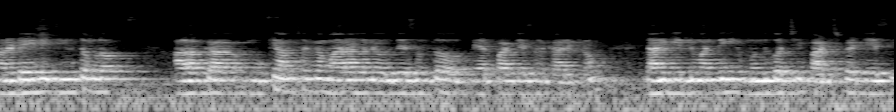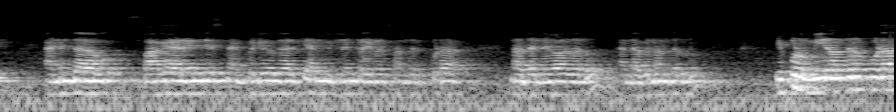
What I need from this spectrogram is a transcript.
మన డైలీ జీవితంలో అదొక ముఖ్య అంశంగా మారాలనే ఉద్దేశంతో ఏర్పాటు చేసిన కార్యక్రమం. దానికి ఇన్ని మంది ముందుకొచ్చి పార్టిసిపేట్ చేసి అండ్ ఇంత బాగా అరేంజ్ చేసిన ఎంపీడీఓ గారికి అండ్ మిగిలిన ట్రైనర్స్ అందరికి కూడా నా ధన్యవాదాలు అండ్ అభినందనలు. ఇప్పుడు మీరందరూ కూడా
